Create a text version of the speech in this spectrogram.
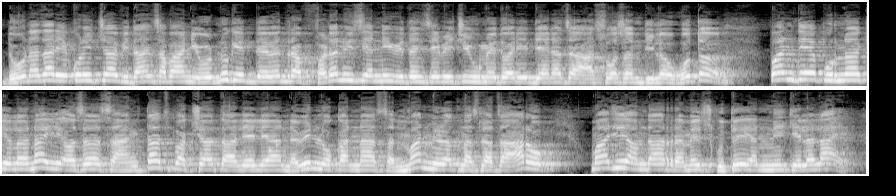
दोन हजार एकोणीसच्या विधानसभा निवडणुकीत देवेंद्र फडणवीस यांनी विधानसभेची उमेदवारी देण्याचं आश्वासन दिलं होतं. पण ते पूर्ण केलं नाही असं सांगताच पक्षात आलेल्या नवीन लोकांना सन्मान मिळत नसल्याचा आरोप माजी आमदार रमेश कुते यांनी केलेला आहे.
